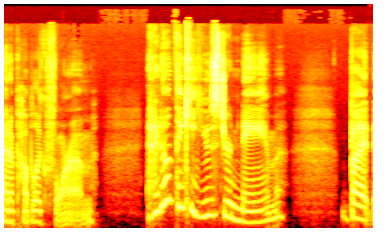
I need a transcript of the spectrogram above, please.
at a public forum and i don't think he used your name but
